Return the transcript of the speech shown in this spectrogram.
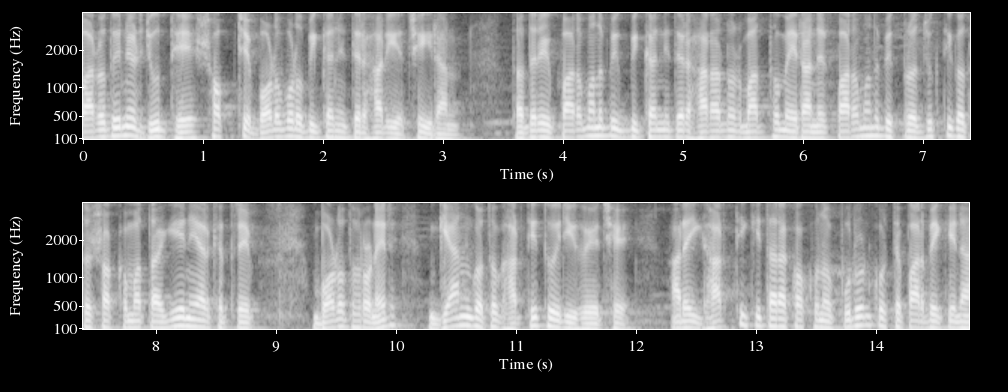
বারো দিনের যুদ্ধে সবচেয়ে বড় বড় বিজ্ঞানীদের হারিয়েছে ইরান। তাদের এই পারমাণবিক বিজ্ঞানীদের হারানোর মাধ্যমে ইরানের পারমাণবিক প্রযুক্তিগত সক্ষমতা এগিয়ে নেওয়ার ক্ষেত্রে বড় ধরনের জ্ঞানগত ঘাটতি তৈরি হয়েছে। আর এই ঘাটতি কি তারা কখনো পূরণ করতে পারবে কিনা,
